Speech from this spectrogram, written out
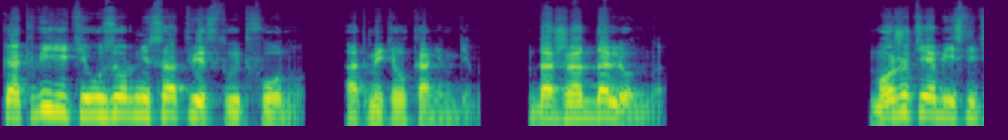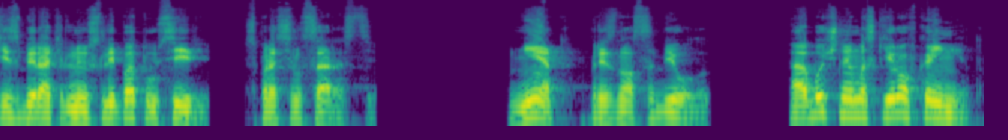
«Как видите, узор не соответствует фону», – отметил Каннингем. «Даже отдаленно». «Можете объяснить избирательную слепоту Сири?» – спросил Сарости. «Нет», – признался биолог. «Обычной маскировкой нет.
